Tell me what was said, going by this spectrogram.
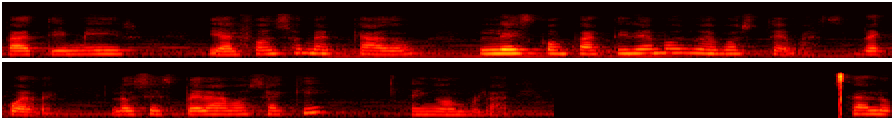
Patimir y Alfonso Mercado les compartiremos nuevos temas. Recuerden, los esperamos aquí en Home Radio. Salud.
